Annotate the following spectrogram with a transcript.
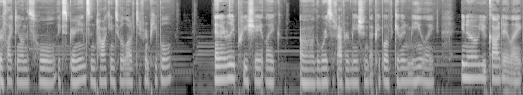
reflecting on this whole experience and talking to a lot of different people. And I really appreciate like uh, the words of affirmation that people have given me, like, you know, you got it. Like,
